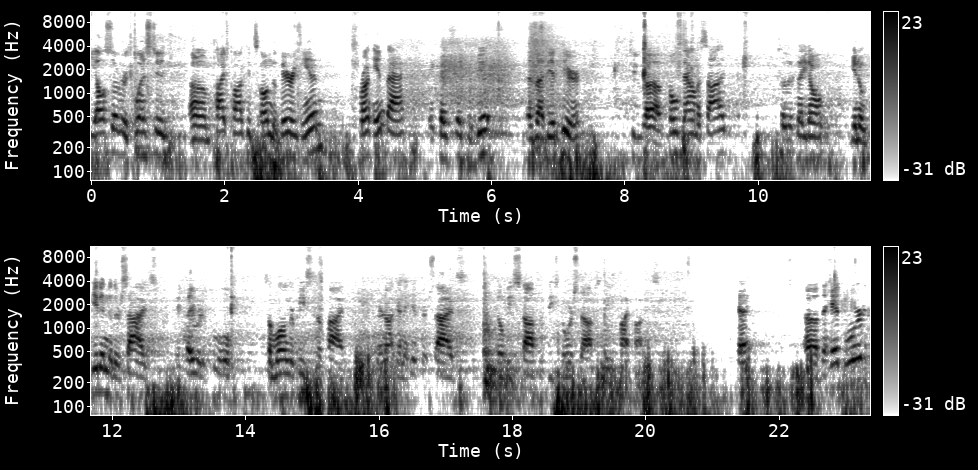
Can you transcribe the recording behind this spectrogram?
He also requested um, pipe pockets on the very end, front and back, in case they forget, as I did here, to uh, fold down the side so that they don't, you know, get into their sides if they were to pull some longer pieces of pipe, they're not going to hit their sides. They'll be stopped with these door stops and these pipe pockets. Okay. Uh, the headboard,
